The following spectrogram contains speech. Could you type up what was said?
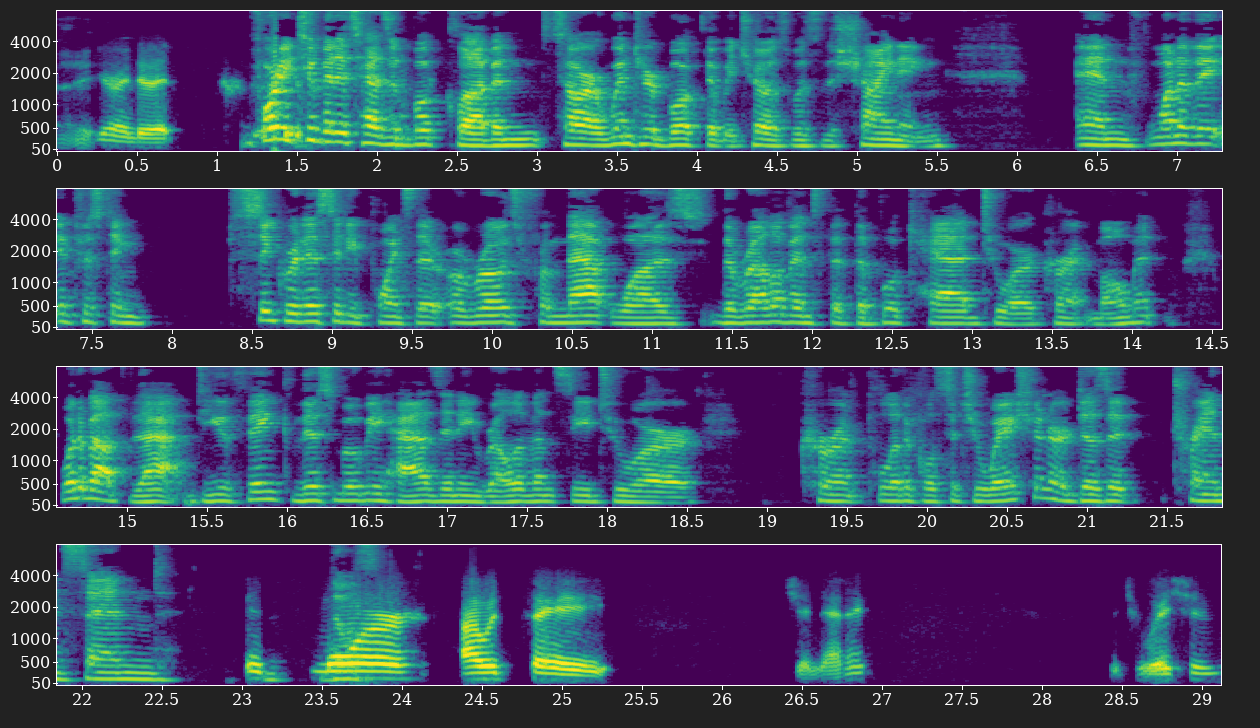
Right. you're into it. 42 Minutes has a book club, and so our winter book that we chose was The Shining. And one of the interesting synchronicity points that arose from that was the relevance that the book had to our current moment. What about that? Do you think this movie has any relevancy to our current political situation, or does it transcend? It's more, I would say, genetic situation.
